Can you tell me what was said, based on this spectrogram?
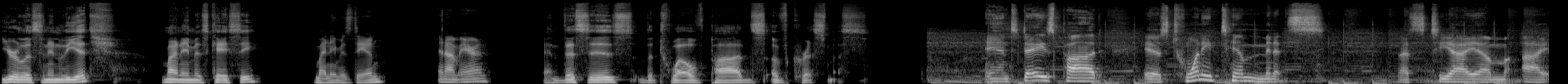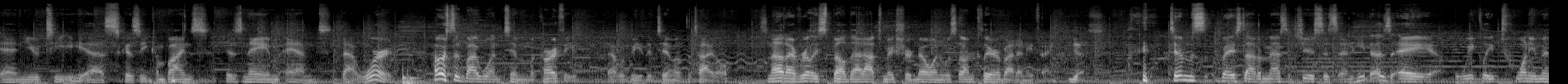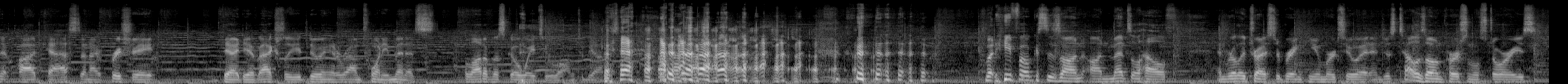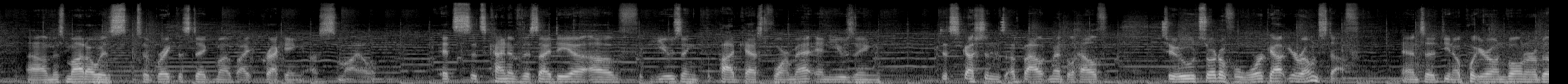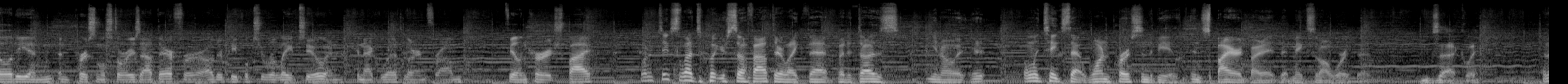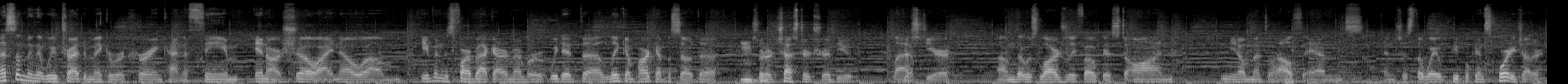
You're listening to The Itch. My name is Casey, My name is Dan. And I'm Aaron. and this is the 12 Pods of Christmas. And today's pod is 20 Tim Minutes. That's T I M I N U T E S because he combines his name and that word. Hosted by one Tim McCarthy. That would be the Tim of the title. So now that I've really spelled that out to make sure no one was unclear about anything. Yes. Tim's based out of Massachusetts and he does a weekly 20 minute podcast. And I appreciate the idea of actually doing it around 20 minutes. A lot of us go way too long, to be honest. but he focuses on on mental health and really tries to bring humor to it and just tell his own personal stories. Um, his motto is to break the stigma by cracking a smile. It's it's kind of this idea of using the podcast format and using discussions about mental health to sort of work out your own stuff and to you know put your own vulnerability and, and personal stories out there for other people to relate to and connect with learn from feel encouraged by Well, it takes a lot to put yourself out there like that, but it does, you know, it, it only takes that one person to be inspired by it that makes it all worth it. Exactly. And that's something that we've tried to make a recurring kind of theme in our show. I know, um, even as far back I remember, we did the Linkin Park episode, the sort of Chester tribute last year, um, that was largely focused on, you know, mental health and and just the way people can support each other.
